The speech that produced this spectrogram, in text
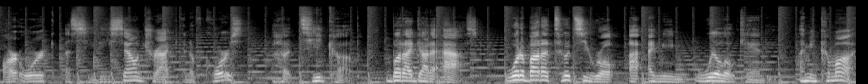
artwork, a CD soundtrack, and of course, a teacup. But I gotta ask, what about a Tootsie Roll? I, I mean, Willow Candy. I mean, come on,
